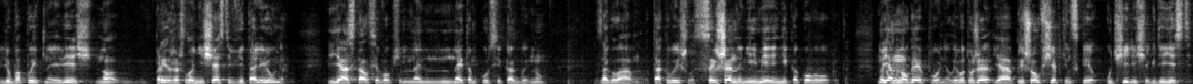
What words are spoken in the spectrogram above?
любопытная вещь, но произошло несчастье, Виталий умер. И я остался, в общем, на, на этом курсе как бы, ну, за главного. Так вышло, совершенно не имея никакого опыта. Но я многое понял. И вот уже я пришел в Щепкинское училище, где есть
